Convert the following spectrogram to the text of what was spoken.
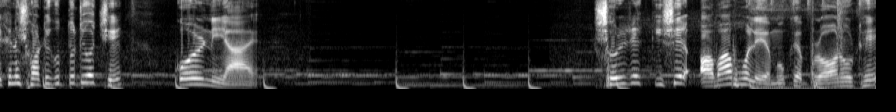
এখানে সঠিক উত্তরটি হচ্ছে কর্নিয়ায়। শরীরে কিসের অভাব হলে মুখে ব্রণ ওঠে?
